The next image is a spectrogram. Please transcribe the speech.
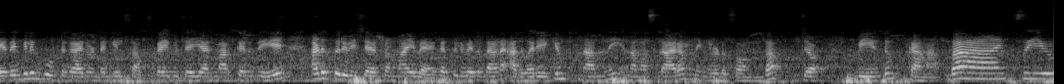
ഏതെങ്കിലും കൂട്ടുകാരുണ്ടെങ്കിൽ സബ്സ്ക്രൈബ് ചെയ്യാൻ മറക്കരുതേ. അടുത്തൊരു വിശേഷമായി വേഗത്തിൽ വരുന്ന വരുന്നതാണ് അതുവരേക്കും നന്ദി നമസ്കാരം. നിങ്ങളുടെ സ്വന്തം ജോ. വീണ്ടും കാണാം. ബൈ സി യു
